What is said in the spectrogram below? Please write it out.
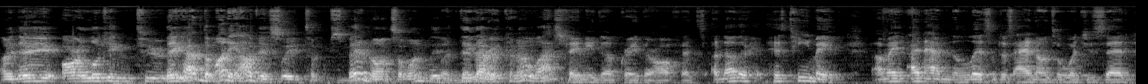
I mean, they are looking to. They have the money, obviously, to spend on someone. They But they did that were- with Cano last They year. need to upgrade their offense. Another, his teammate. I mean, I didn't have him in the list. I'm just adding on to what you said.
